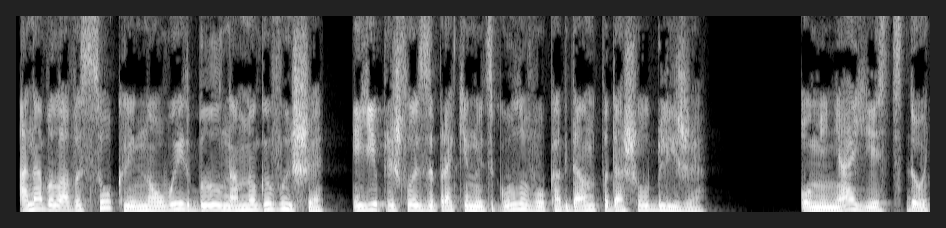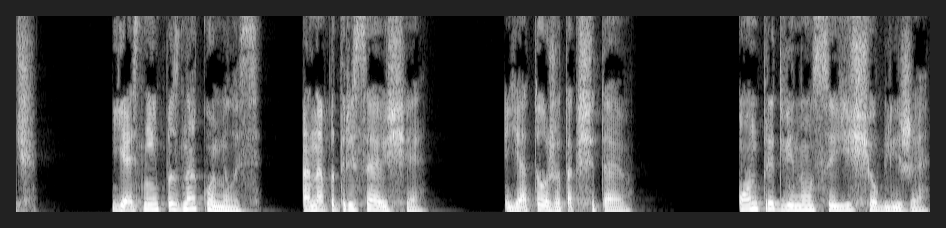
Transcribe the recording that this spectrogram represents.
Она была высокой, но Уэйд был намного выше, и ей пришлось запрокинуть голову, когда он подошел ближе. «У меня есть дочь. Я с ней познакомилась. Она потрясающая. Я тоже так считаю». Он придвинулся еще ближе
